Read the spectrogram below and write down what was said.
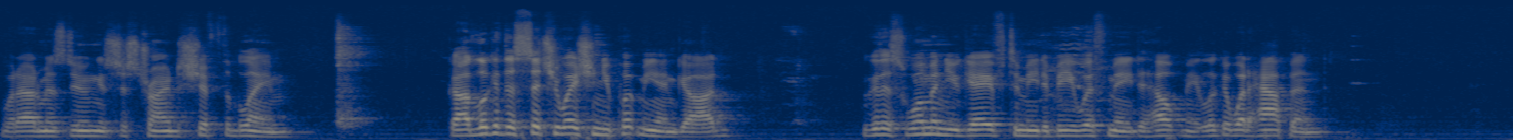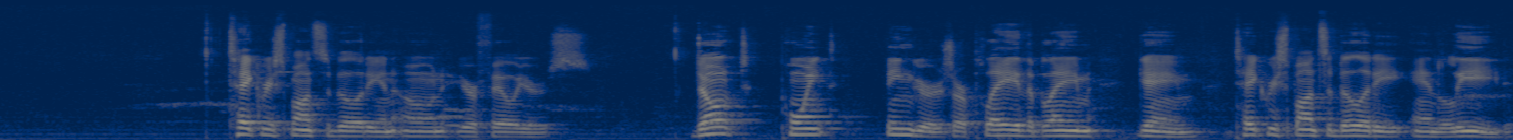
What Adam is doing is just trying to shift the blame. God, look at this situation you put me in, God. Look at this woman you gave to me to be with me, to help me. Look at what happened. Take responsibility and own your failures. Don't point fingers or play the blame game. Take responsibility and lead.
